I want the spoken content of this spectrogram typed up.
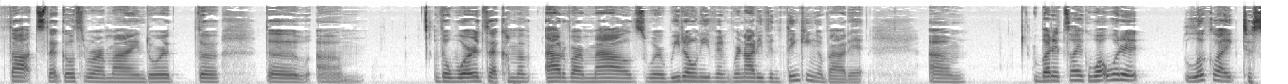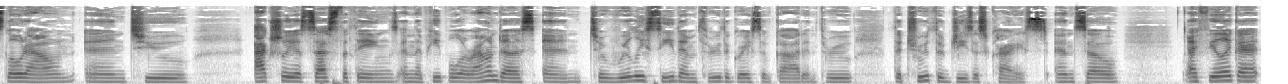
thoughts that go through our mind or the the um the words that come out of our mouths where we don't even we're not even thinking about it. Um but it's like what would it look like to slow down and to actually assess the things and the people around us and to really see them through the grace of God and through the truth of Jesus Christ. And so I feel like I,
